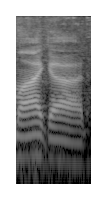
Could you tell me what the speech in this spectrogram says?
my god.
